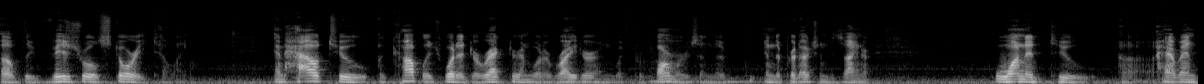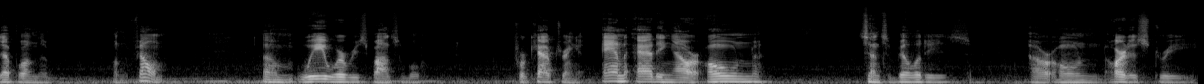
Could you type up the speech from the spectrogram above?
of the visual storytelling, and how to accomplish what a director and what a writer and what performers and the and the production designer wanted to uh, have end up on the on the film. Um, we were responsible for capturing it and adding our own sensibilities, our own artistry,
